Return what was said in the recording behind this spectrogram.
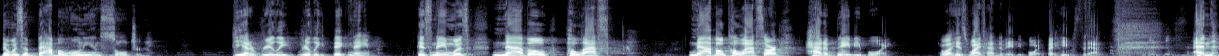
there was a Babylonian soldier. He had a really, really big name. His name was Nabopolassar. Nabopolassar had a baby boy. Well, his wife had the baby boy, but he was the dad. And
